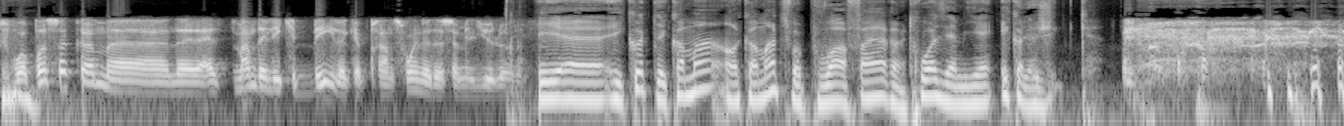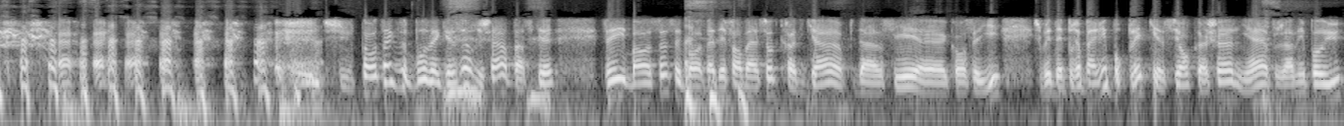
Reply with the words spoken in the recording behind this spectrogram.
je vois pas ça comme euh, être membre de l'équipe B là, que de prendre soin de ce milieu-là. Et euh, écoute, comment comment tu vas pouvoir faire un troisième lien écologique? je suis content que tu me poses la question, Richard, parce que, tu sais, bon, ça, c'est bon, ma déformation de chroniqueur puis d'ancien euh, conseiller. Je m'étais préparé pour plein de questions cochonnes hier, puis j'en ai pas eu.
